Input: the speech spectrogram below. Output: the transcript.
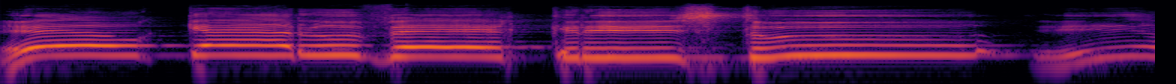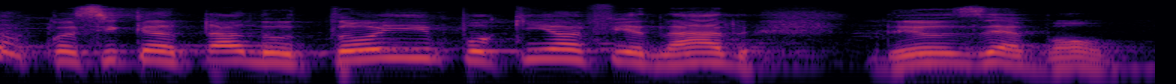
eu quero ver Cristo. Ih, eu consigo cantar no tom e um pouquinho afinado. Deus é bom.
